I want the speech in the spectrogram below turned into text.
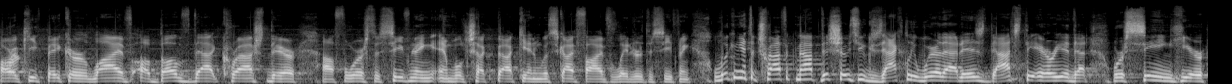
Right, Keith Baker live above that crash there uh, for us this evening, and we'll check back in with Sky 5 later this evening. Looking at the traffic map, this shows you exactly where that is. That's the area that we're seeing here,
